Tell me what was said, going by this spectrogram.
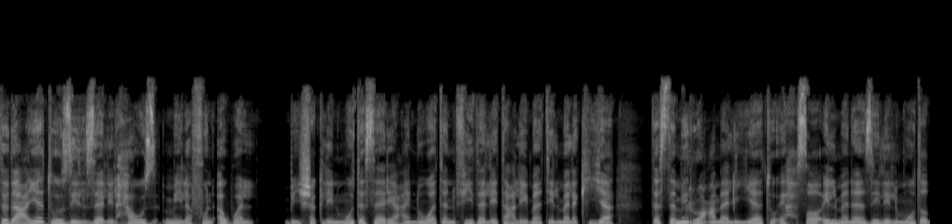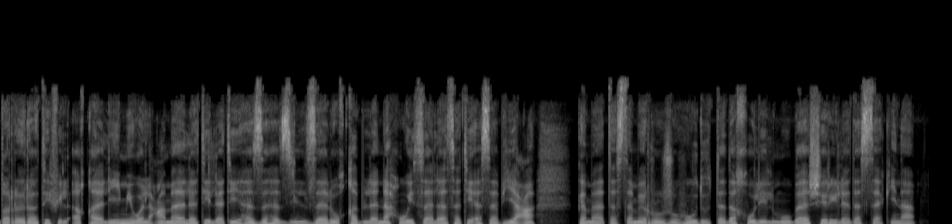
تداعيات زلزال الحوز ملف أول. بشكل متسارع وتنفيذا للتعليمات الملكية تستمر عمليات إحصاء المنازل المتضررة في الأقاليم والعمالة التي هزها الزلزال قبل نحو ثلاثة أسابيع كما تستمر جهود التدخل المباشر لدى الساكنة.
